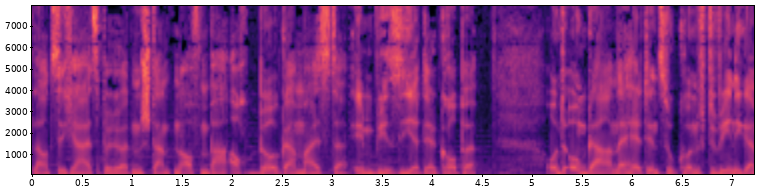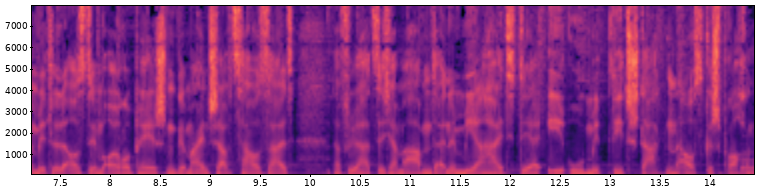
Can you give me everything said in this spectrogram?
Laut Sicherheitsbehörden standen offenbar auch Bürgermeister im Visier der Gruppe. Und Ungarn erhält in Zukunft weniger Mittel aus dem europäischen Gemeinschaftshaushalt. Dafür hat sich am Abend eine Mehrheit der EU-Mitgliedstaaten ausgesprochen.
